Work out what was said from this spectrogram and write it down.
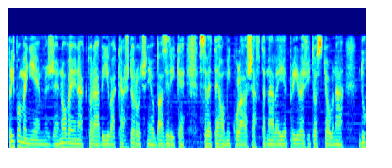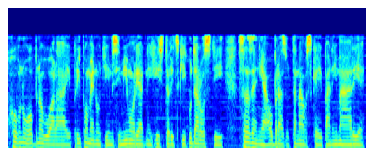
Pripomeniem, že novéna, ktorá býva každoročne v Bazilike svätého Mikuláša v Trnave je príležitosťou na duchovnú obnovu, ale aj pripomenutím si mimoriadných historických udalostí slzenia obrazu Trnavskej Pany Márie,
